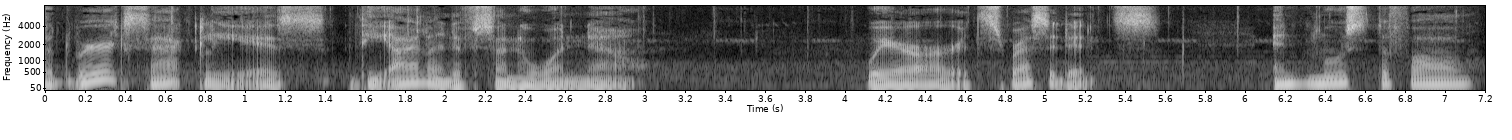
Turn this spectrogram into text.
But where exactly is the island of San Juan now? Where are its residents? And most of all,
